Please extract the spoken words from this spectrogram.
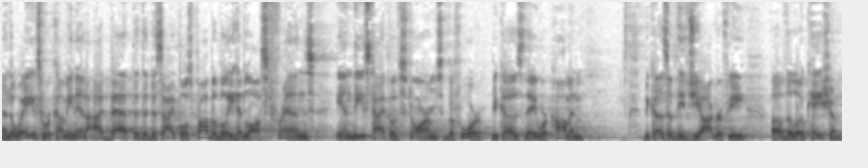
and the waves were coming in. I bet that the disciples probably had lost friends in these type of storms before because they were common because of the geography of the location.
